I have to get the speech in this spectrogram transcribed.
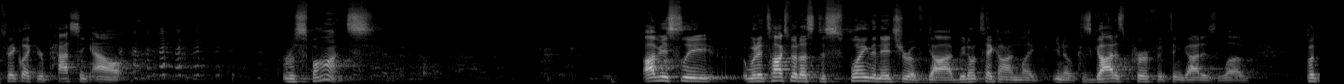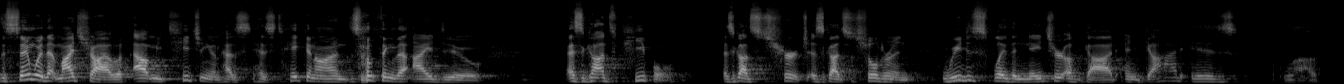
fake like you're passing out response. Obviously, when it talks about us displaying the nature of God, we don't take on, like, you know, because God is perfect and God is love. But the same way that my child, without me teaching him, has, has taken on something that I do, as God's people, as God's church, as God's children, we display the nature of God, and God is love.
